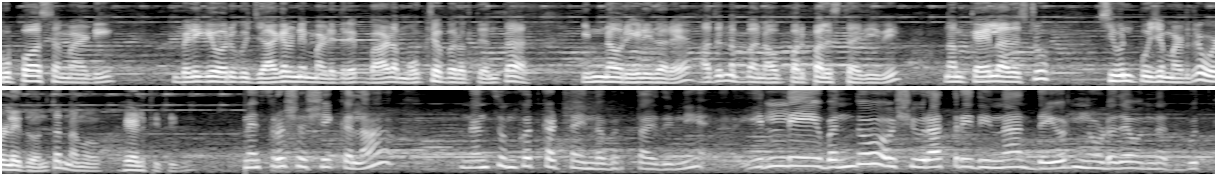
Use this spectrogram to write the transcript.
ಉಪವಾಸ ಮಾಡಿ, ಬೆಳಿಗ್ಗೆವರೆಗೂ ಜಾಗರಣೆ ಮಾಡಿದರೆ ಭಾಳ ಮೋಕ್ಷ ಬರುತ್ತೆ ಅಂತ ಇನ್ನವ್ರು ಹೇಳಿದ್ದಾರೆ. ಅದನ್ನು ನಾವು ಪರಿಪಾಲಿಸ್ತಾ ಇದ್ದೀವಿ. ನಮ್ಮ ಕೈಲಾದಷ್ಟು ಶಿವನ ಪೂಜೆ ಮಾಡಿದ್ರೆ ಒಳ್ಳೆಯದು ಅಂತ ನಾವು ಹೇಳ್ತಿದ್ದೀವಿ. ನನ್ನ ಹೆಸರು ಶಶಿಕಲಾ. ನಾನು ಸುಂಕದಕಟ್ಟೆಯಿಂದ ಬರ್ತಾ ಇದ್ದೀನಿ. ಇಲ್ಲಿ ಬಂದು ಶಿವರಾತ್ರಿ ದಿನ ದೇವ್ರನ್ನ ನೋಡೋದೇ ಒಂದು ಅದ್ಭುತ.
